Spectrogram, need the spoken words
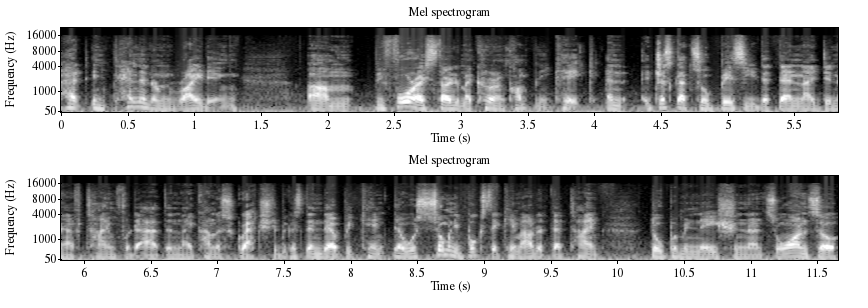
had intended on writing um, before I started my current company, Cake, and it just got so busy that then I didn't have time for that, and I kind of scratched it because then there became there was so many books that came out at that time, Dopamine Nation and so on. So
